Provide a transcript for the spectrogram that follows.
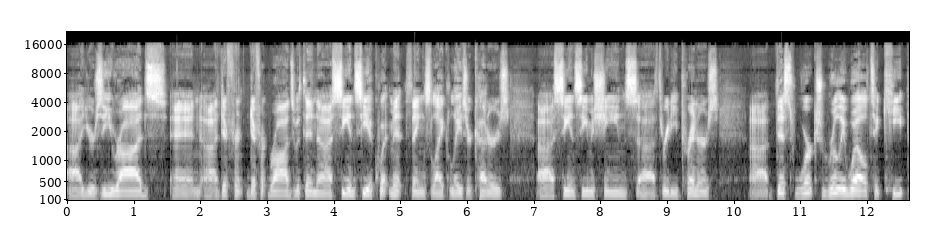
uh, your Z rods and uh, different different rods within uh, CNC equipment things like laser cutters CNC uh, machines 3D uh, printers uh, this works really well to keep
